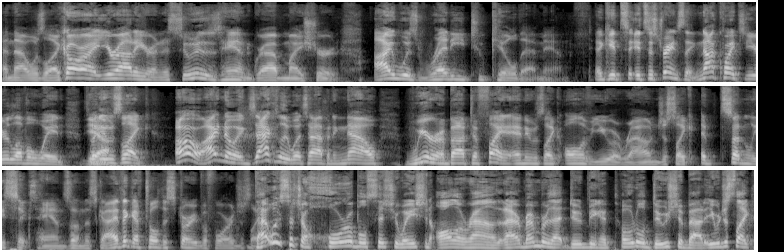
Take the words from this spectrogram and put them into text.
and that was like, all right, you're out of here. And as soon as his hand grabbed my shirt, I was ready to kill that man. Like it's it's a strange thing. Not quite to your level, Wade, but Yeah. it was like, oh, I know exactly what's happening now. We're about to fight. And it was like all of you around, just like suddenly six hands on this guy. I think I've told this story before. Just like That was such a horrible situation all around. And I remember that dude being a total douche about it. You were just like,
